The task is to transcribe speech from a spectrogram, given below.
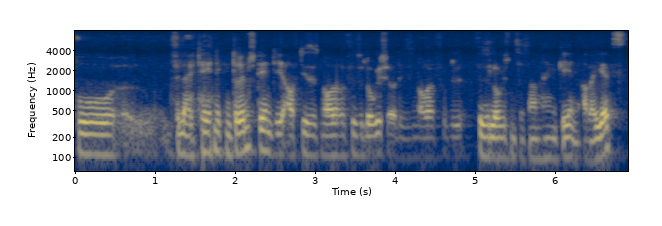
wo äh, vielleicht Techniken drinstehen, die auf dieses neurophysiologische oder diese neurophysiologischen Zusammenhänge gehen. Aber jetzt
